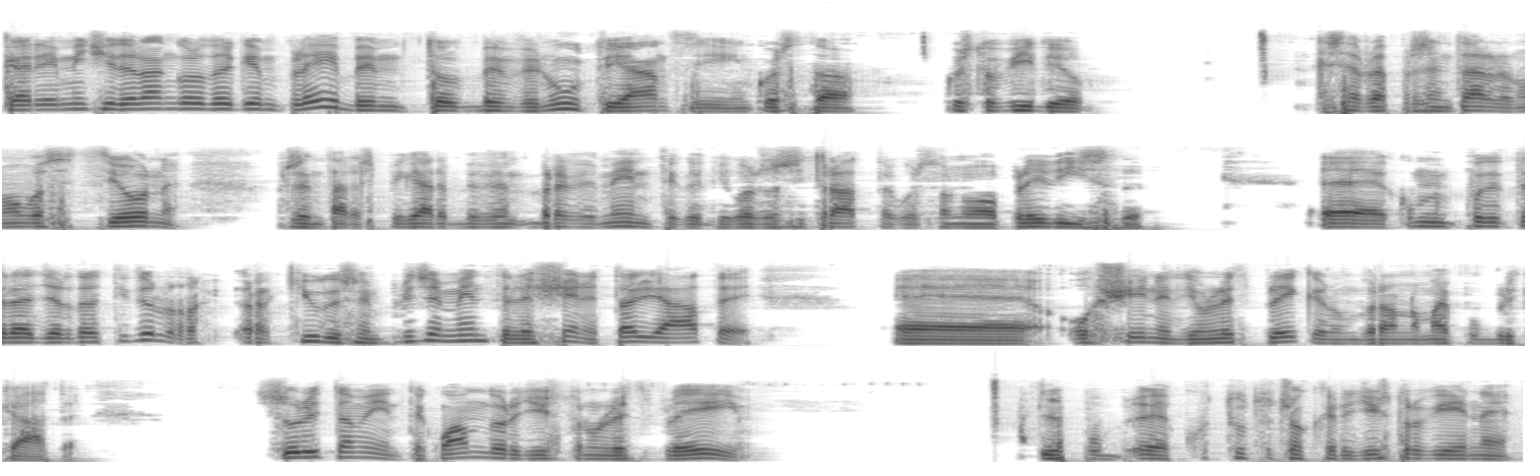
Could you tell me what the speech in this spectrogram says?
Cari amici dell'angolo del gameplay, ben benvenuti anzi in questa, questo video che serve a presentare la nuova sezione, presentare e spiegare brevemente di cosa si tratta questa nuova playlist. Eh, come potete leggere dal titolo, racchiude semplicemente le scene tagliate eh, o scene di un let's play che non verranno mai pubblicate. Solitamente quando registro un let's play, la, eh, tutto ciò che registro viene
